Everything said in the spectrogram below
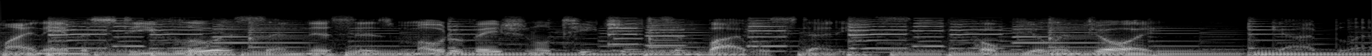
My name is Steve Lewis, and this is Motivational Teachings and Bible Studies. Hope you'll enjoy. God bless.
